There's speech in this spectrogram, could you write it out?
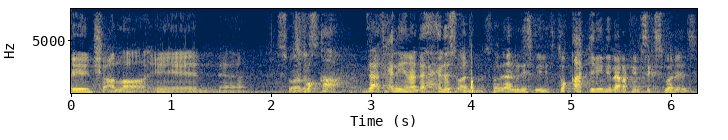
إن شاء الله. إن... تتوقع لا فعليا هذا حلو سؤال سؤال بالنسبة لي. تتوقع كيليني بيعرف يمسك سواريز؟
